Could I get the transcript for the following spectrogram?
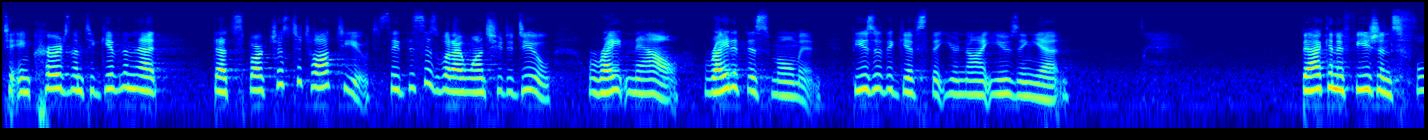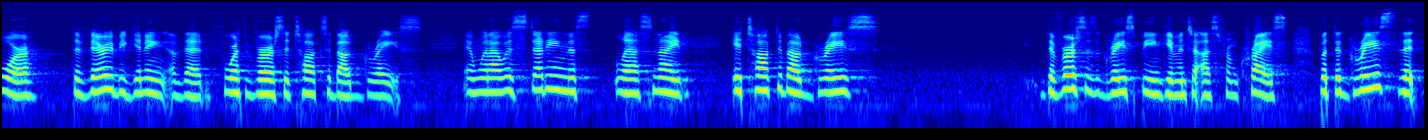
to encourage them, to give them that, that spark just to talk to you, to say, This is what I want you to do right now, right at this moment. These are the gifts that you're not using yet. Back in Ephesians 4, the very beginning of that fourth verse, it talks about grace. And when I was studying this last night, it talked about grace. The verse is grace being given to us from Christ, but the grace that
